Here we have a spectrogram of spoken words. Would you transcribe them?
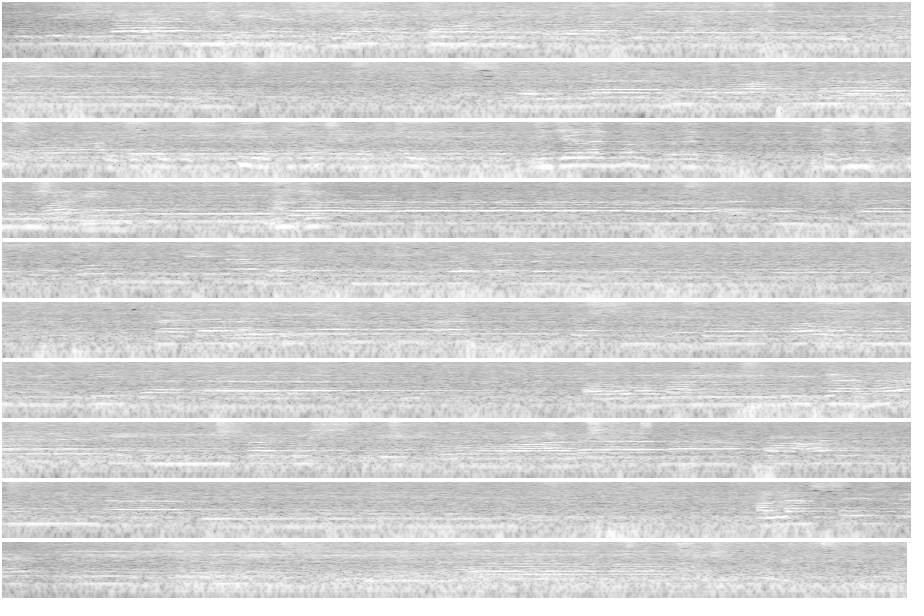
بالله من الشيطان الرجيم بسم الله الرحمن الرحيم video লাগবে না ওটা করো। ওটা না থাকলে বুঝবে وإن না। আজও جاءكم فاسق بنبأ فتبينوا فتبينوا أن تصيبوا قوما بجهالة قوما بجهالة فتصبحوا على ما فعلتم نادمين Allah says that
